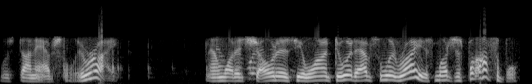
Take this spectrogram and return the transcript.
was done absolutely right. And what it showed is you want to do it absolutely right as much as possible.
